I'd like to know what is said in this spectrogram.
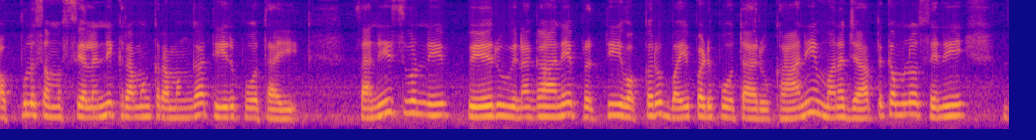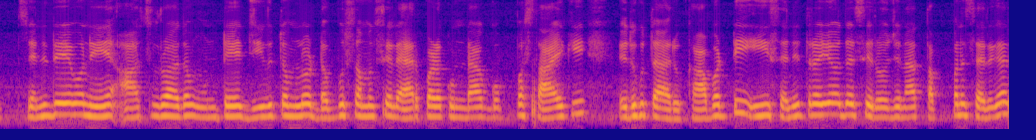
అప్పుల సమస్యలన్నీ క్రమం క్రమంగా తీరిపోతాయి. శనీశ్వరుని పేరు వినగానే ప్రతి ఒక్కరూ భయపడిపోతారు. కానీ మన జాతకంలో శని శనిదేవుని ఆశీర్వాదం ఉంటే జీవితంలో డబ్బు సమస్యలు ఏర్పడకుండా గొప్ప స్థాయికి ఎదుగుతారు. కాబట్టి ఈ శని త్రయోదశి రోజున తప్పనిసరిగా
